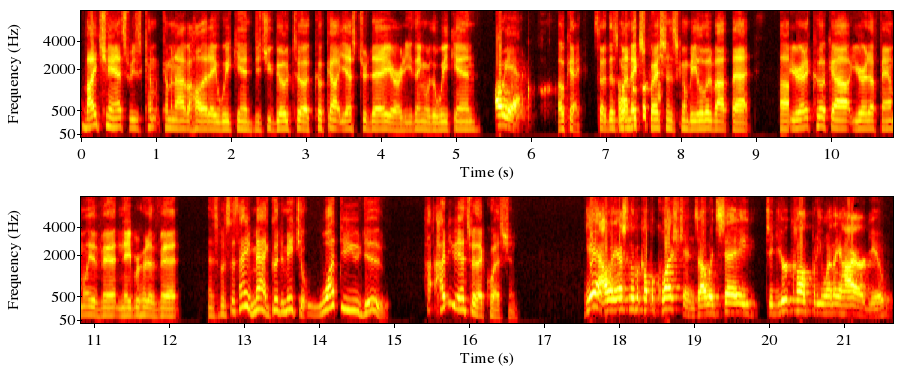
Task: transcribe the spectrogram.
By chance, we just come, coming out of a holiday weekend. Did you go to a cookout yesterday or anything with the weekend? Oh, yeah. Okay. So this my next question is going to be a little bit about that. Uh, you're at a cookout, you're at a family event, neighborhood event, and someone says, Hey, Matt, good to meet you. What do you do? H- how do you answer that question? Yeah, I would ask them a couple questions. I would say, did your company, when they hired you,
